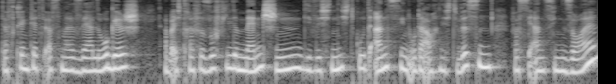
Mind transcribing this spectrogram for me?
Das klingt jetzt erstmal sehr logisch, aber ich treffe so viele Menschen, die sich nicht gut anziehen oder auch nicht wissen, was sie anziehen sollen.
